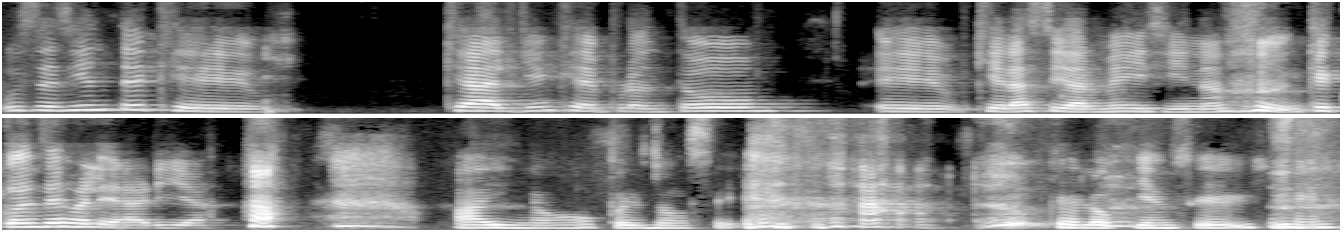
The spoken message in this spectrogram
usted siente que, que alguien que de pronto eh, quiera estudiar medicina, ¿qué consejo le daría? Ay, no, pues no sé. que lo piense bien.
